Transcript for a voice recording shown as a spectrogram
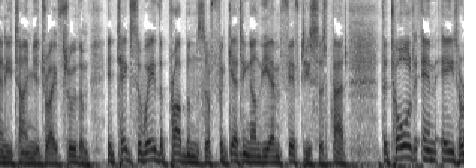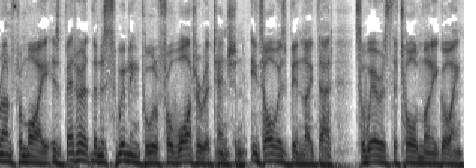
anytime you drive through them. It takes away the problems of forgetting on the M50, says Pat. The tolled M8 around Fermoy is better than a swimming pool for water retention. It's always been like that. So where is the toll money going?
